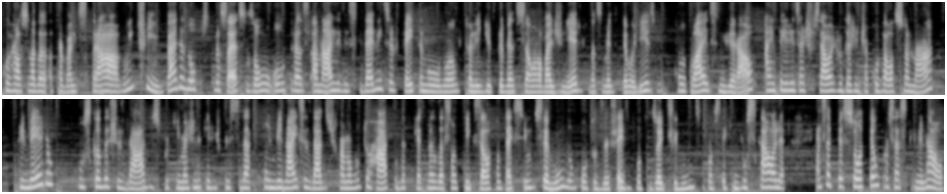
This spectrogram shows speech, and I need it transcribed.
correlacionado a trabalho escravo, enfim, vários outros processos ou outras análises que devem ser feitas no, no âmbito ali de prevenção à lavagem de dinheiro, financiamento do terrorismo, compliance em geral. A inteligência artificial ajuda a gente a correlacionar, primeiro, buscando esses dados, porque imagina que a gente precisa combinar esses dados de forma muito rápida, porque a transação Pix ela acontece em um segundo, 1.16, 1.18 segundos, então você tem que buscar, olha, essa pessoa tem um processo criminal?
